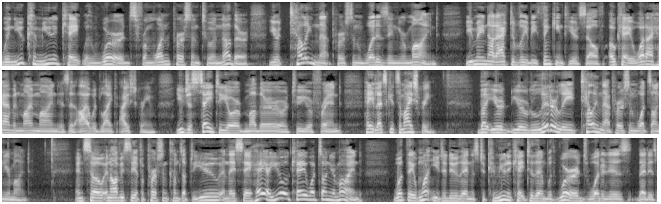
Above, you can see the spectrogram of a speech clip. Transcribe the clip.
when you communicate with words from one person to another, you're telling that person what is in your mind. You may not actively be thinking to yourself, okay, what I have in my mind is that I would like ice cream. You just say to your mother or to your friend, hey, let's get some ice cream. But you're, you're literally telling that person what's on your mind. And so, and obviously, if a person comes up to you and they say, hey, are you okay? What's on your mind? What they want you to do then is to communicate to them with words what it is that is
